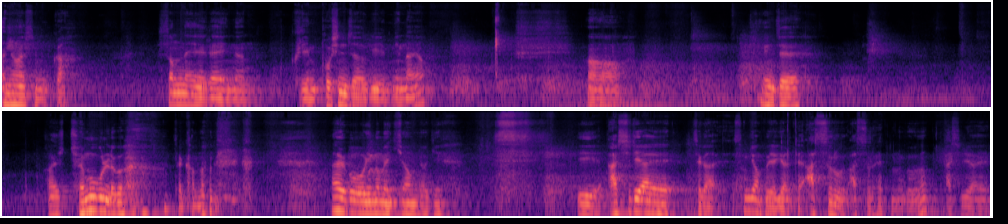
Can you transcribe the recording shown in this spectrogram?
안녕하십니까. 썸네일에 있는 그림 보신 적이 있나요? 어, 이제, 아이, 제목을 내가, 잠깐만. 아이고, 이놈의 기억력이. 이 아시리아의, 제가 성경 그 얘기할 때 아수르, 아수르 했던 그, 아시리아의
